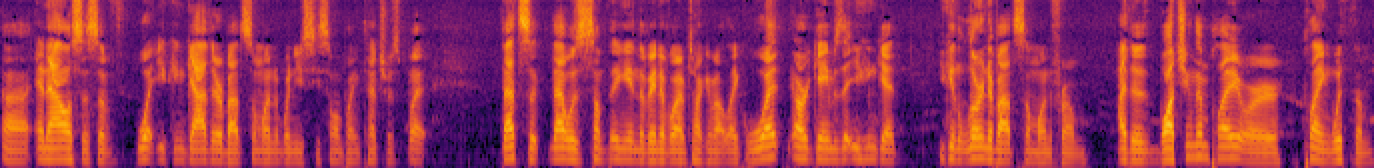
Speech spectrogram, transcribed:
uh, analysis of what you can gather about someone when you see someone playing Tetris, but that's a, that was something in the vein of what I'm talking about. Like, what are games that you can get, you can learn about someone from either watching them play or playing with them.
